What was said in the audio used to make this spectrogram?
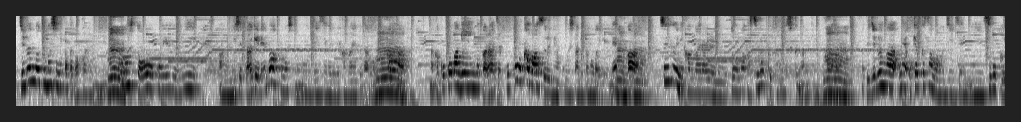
自分の楽しみ方が分かるのに、うん、この人をこういうふうにあの見せてあげればこの人の人生がより輝くだろうとか、なんかここが原因だからじゃあここをカバーするにはこうしてあげた方がいいよねとか、うんうん、そういうふうに考えられるのとなんかすごく楽しくなるというか、うん、だって自分がねお客様の人生にすごく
